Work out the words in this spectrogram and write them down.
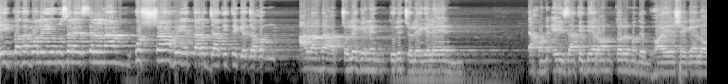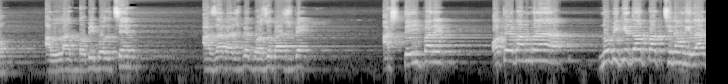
এই কথা বলে ইউনুস আলাইসাল্লাম গুসা হয়ে তার জাতি থেকে যখন আলাদা চলে গেলেন, দূরে চলে গেলেন, এখন এই জাতিদের অন্তরের মধ্যে ভয় এসে গেল। আল্লাহ নবী বলছেন আজাব আসবে, গজব আসবে, আসতেই পারে। অতএব আমরা নবীকে তো আর পাচ্ছি না, উনি রাগ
